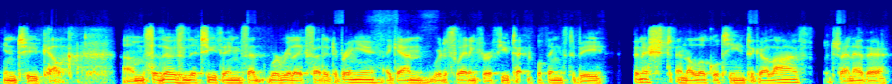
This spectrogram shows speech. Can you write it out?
into Calc. Um, so those are the two things that we're really excited to bring you. Again, we're just waiting for a few technical things to be finished and the local team to go live, which I know they're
